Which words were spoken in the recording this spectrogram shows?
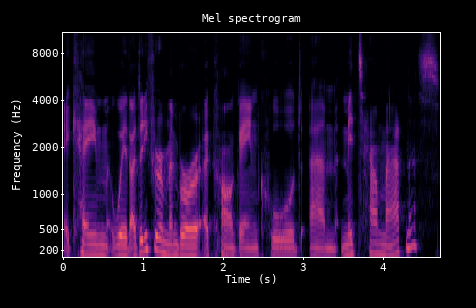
It came with I don't know if you remember a car game called um, Midtown Madness.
